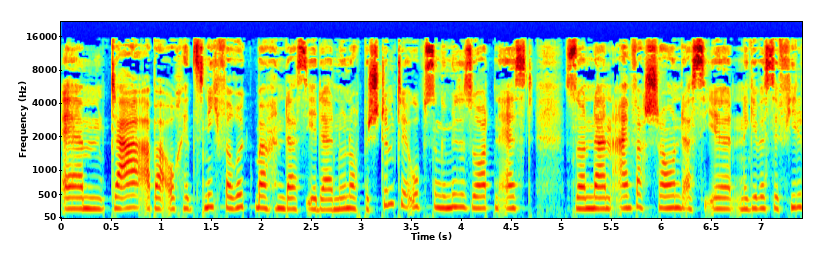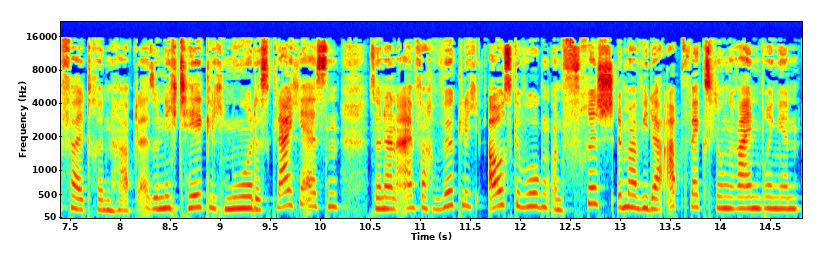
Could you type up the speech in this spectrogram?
Ähm, da aber auch jetzt nicht verrückt machen, dass ihr da nur noch bestimmte Obst- und Gemüsesorten esst, sondern einfach schauen, dass ihr eine gewisse Vielfalt drin habt. Also nicht täglich nur das gleiche essen, sondern einfach wirklich ausgewogen und frisch immer wieder Abwechslung reinbringen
